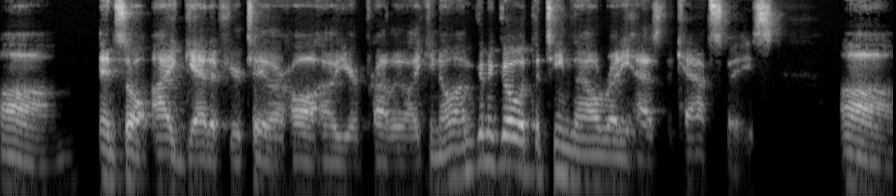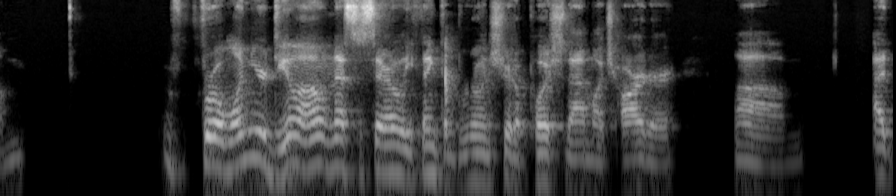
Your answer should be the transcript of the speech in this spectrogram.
Um, and so I get if you're Taylor Hall, how you're probably like, you know, I'm going to go with the team that already has the cap space. Um, for a one year deal, I don't necessarily think the Bruins should have pushed that much harder. Um, I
